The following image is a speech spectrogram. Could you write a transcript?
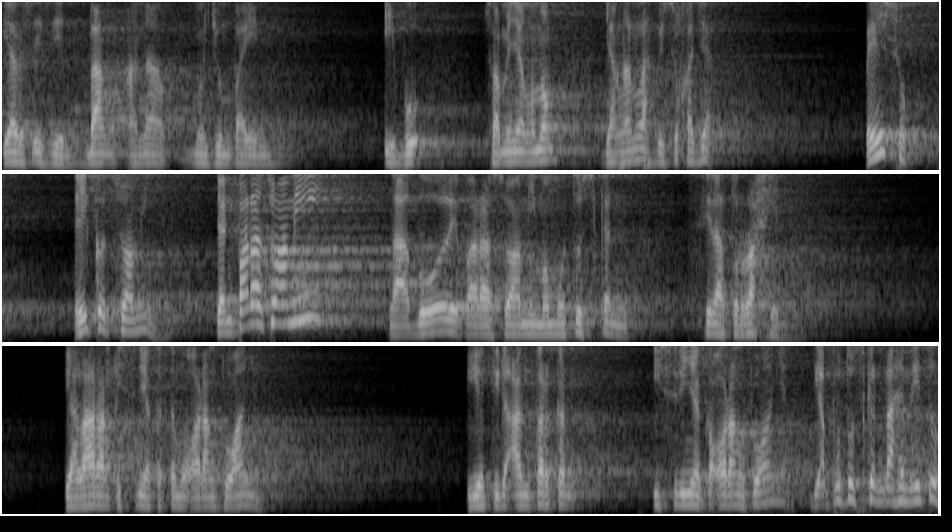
dia harus izin. Bang, anak mau jumpain ibu. Suaminya ngomong, janganlah besok aja. Besok. Ikut suami. Dan para suami, nggak boleh para suami memutuskan silaturahim. Dia larang istrinya ketemu orang tuanya. Dia tidak antarkan istrinya ke orang tuanya. Dia putuskan rahim itu.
